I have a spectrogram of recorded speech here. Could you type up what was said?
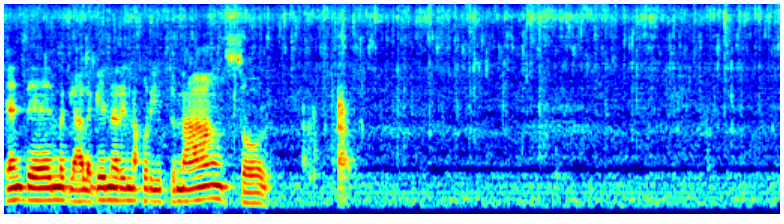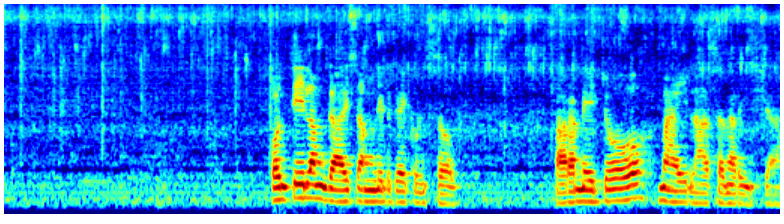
And then, maglalagay na rin ako dito ng salt. Konti lang guys ang nilagay kong salt. Para medyo may lasa na rin siya.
